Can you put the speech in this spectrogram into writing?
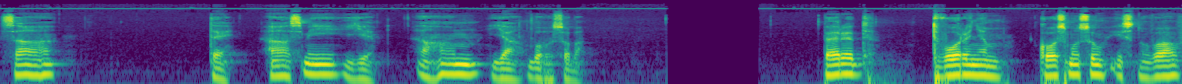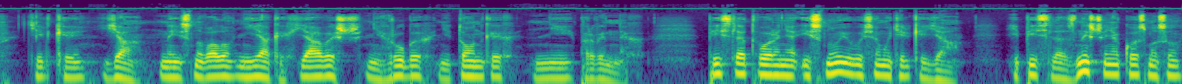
Са те асмі є. Агам я Богособа. Перед творенням космосу існував тільки я. Не існувало ніяких явищ, ні грубих, ні тонких, ні первинних. Після творення існую в усьому тільки я, і після знищення космосу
